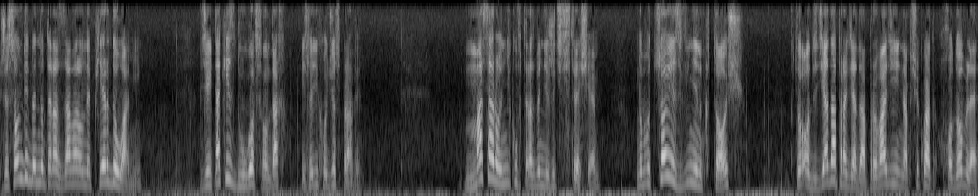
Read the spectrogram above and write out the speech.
że sądy będą teraz zawalone pierdołami, gdzie i tak jest długo w sądach, jeżeli chodzi o sprawy. Masa rolników teraz będzie żyć w stresie, no bo co jest winien ktoś, kto od dziada pradziada prowadzi na przykład hodowlę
